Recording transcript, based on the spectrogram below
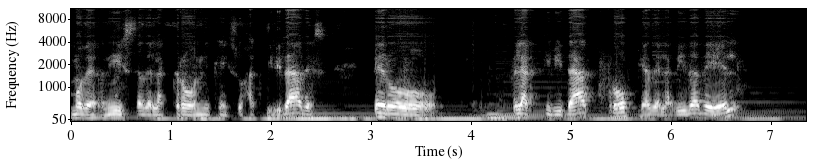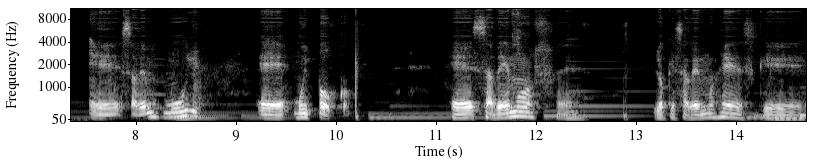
modernista de la crónica y sus actividades. Pero la actividad propia de la vida de él eh, sabemos muy, muy poco. sabemos, lo que sabemos es que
